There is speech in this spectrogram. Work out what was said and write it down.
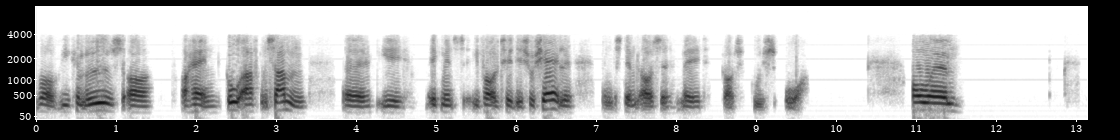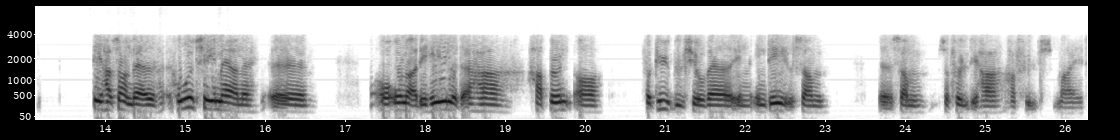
hvor vi kan mødes og, og have en god aften sammen, øh, i, ikke mindst i forhold til det sociale, men bestemt også med et godt Guds ord. Og øh, det har sådan været hovedtemaerne, øh, og under det hele, der har, har bøn og fordybelse jo været en, en del, som, øh, som selvfølgelig har, har fyldt meget.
